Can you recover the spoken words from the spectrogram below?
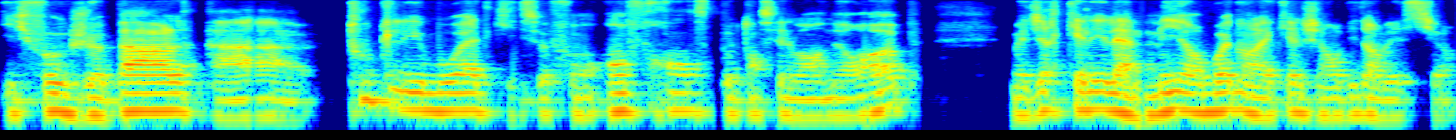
il faut que je parle à toutes les boîtes qui se font en France, potentiellement en Europe, me dire quelle est la meilleure boîte dans laquelle j'ai envie d'investir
